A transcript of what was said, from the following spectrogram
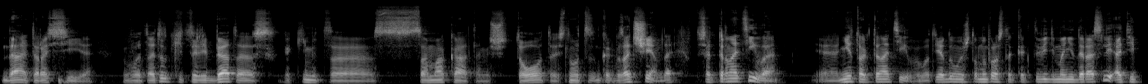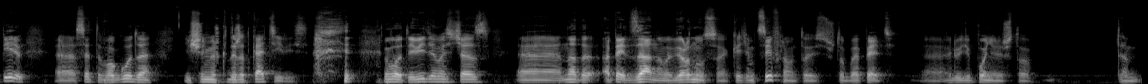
да, это Россия. Вот, а тут какие-то ребята с какими-то самокатами. Что? То есть, ну вот как бы зачем, да? То есть альтернатива нет альтернативы. Вот я думаю, что мы просто как-то, видимо, не доросли, а теперь э, с этого года еще немножко даже откатились. вот, и, видимо, сейчас э, надо опять заново вернуться к этим цифрам, то есть, чтобы опять э, люди поняли, что там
